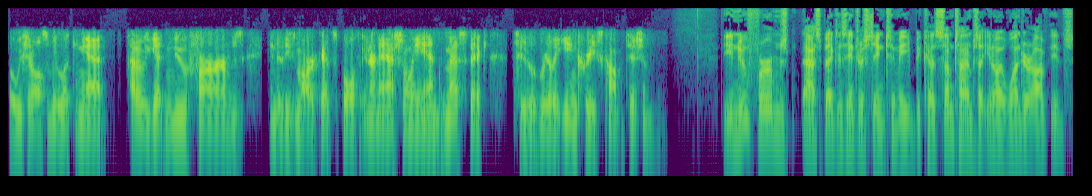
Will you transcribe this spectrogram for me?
but we should also be looking at how do we get new firms into these markets, both internationally and domestic, to really increase competition. The new firms aspect is interesting to me because sometimes you know I wonder uh, it's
